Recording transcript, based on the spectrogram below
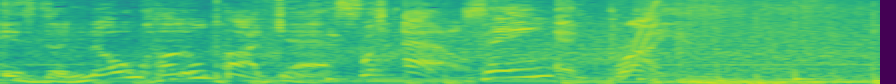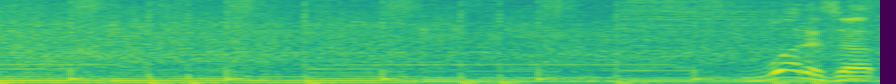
is the No Huddle Podcast with Al, Zane, and Brian. What is up,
